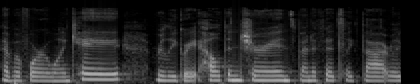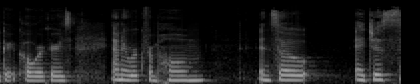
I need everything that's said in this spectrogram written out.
I have a 401k, really great health insurance, benefits like that, really great coworkers, and I work from home. And so it just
